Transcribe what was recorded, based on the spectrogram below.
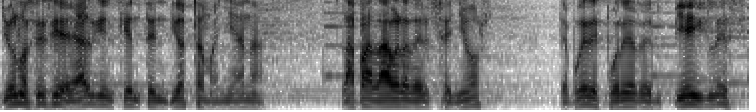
Yo no sé si hay alguien que entendió esta mañana la palabra del Señor. Te puedes poner en pie, iglesia.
